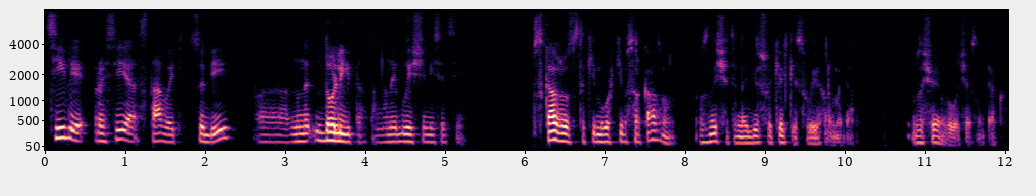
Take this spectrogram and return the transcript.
цілі Росія ставить собі е, до літа, там, на найближчі місяці? Скажу з таким легким сарказмом: знищити найбільшу кількість своїх громадян за що їм величезно дякую.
